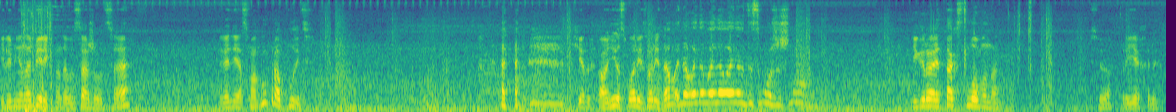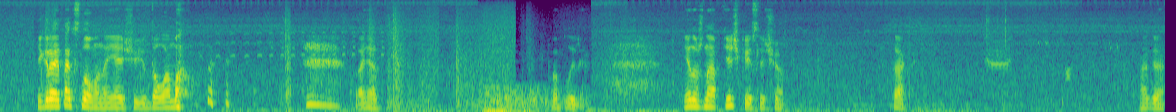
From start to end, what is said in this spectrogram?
Или мне на берег надо высаживаться, а? Погоди, я смогу проплыть? Хер. А, нет, смотри, смотри. Давай, давай, давай, давай, ты сможешь, ну. Игра так сломана. Все, приехали. Игра так сломана, я еще ее доломал. Понятно. Поплыли. Мне нужна аптечка, если что. Так. Ага.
